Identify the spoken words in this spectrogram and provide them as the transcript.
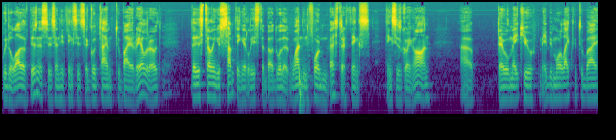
with a lot of businesses, and he thinks it's a good time to buy a railroad. That is telling you something, at least, about what one informed investor thinks thinks is going on. Uh, that will make you maybe more likely to buy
